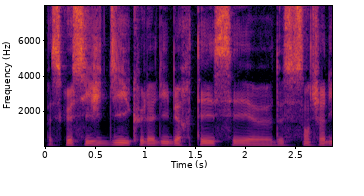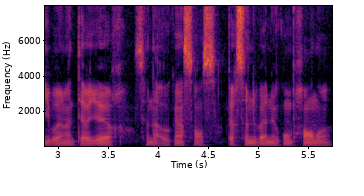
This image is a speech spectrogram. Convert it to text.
parce que si je dis que la liberté, c'est euh, de se sentir libre à l'intérieur, ça n'a aucun sens. Personne ne va nous comprendre.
